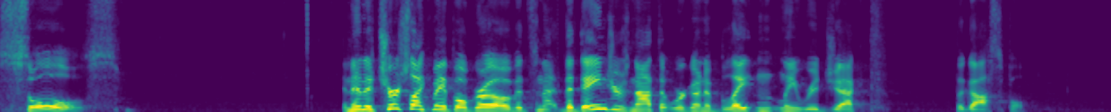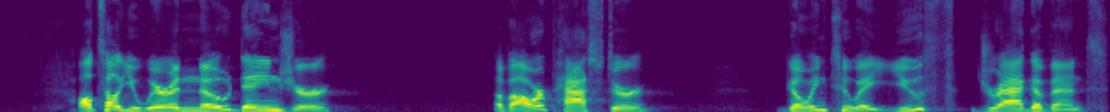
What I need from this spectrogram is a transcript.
souls. And in a church like Maple Grove, it's not, the danger is not that we're going to blatantly reject the gospel. I'll tell you, we're in no danger of our pastor going to a youth drag event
